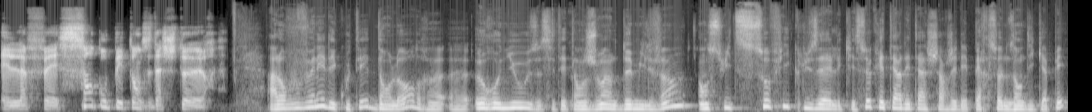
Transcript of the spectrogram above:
Elle l'a fait sans compétences d'acheteur. Alors vous venez d'écouter dans l'ordre euh, Euronews, c'était en juin 2020. Ensuite Sophie Cluzel, qui est secrétaire d'État chargée des personnes handicapées.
